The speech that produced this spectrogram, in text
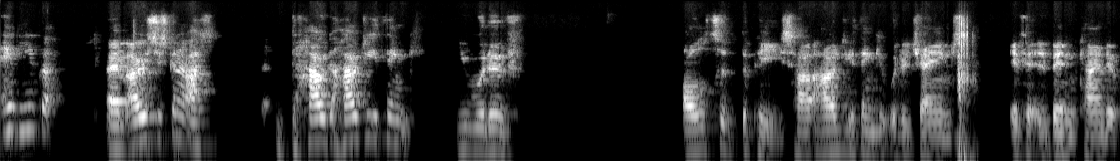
Have you got? Um, I was just going to ask, how how do you think you would have altered the piece? How how do you think it would have changed if it had been kind of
